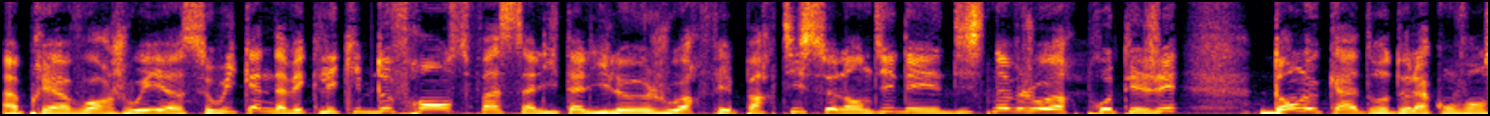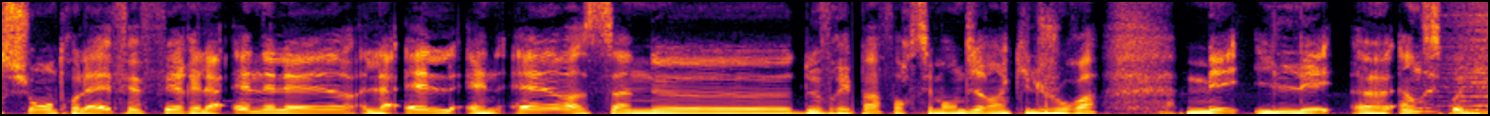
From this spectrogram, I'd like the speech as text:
Après avoir joué ce week-end avec l'équipe de France face à l'Italie, le joueur fait partie ce lundi des 19 joueurs protégés dans le cadre de la convention entre la FFR et la NLR, la LNR. Ça ne devrait pas forcément dire hein, qu'il jouera, mais il est euh, indisponible.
